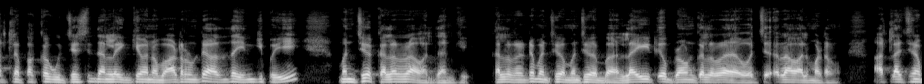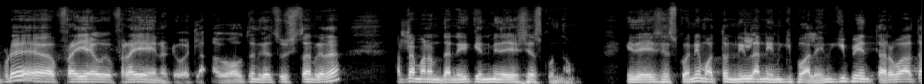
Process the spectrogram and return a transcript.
అట్లా పక్కకు ఉంచేసి దానిలో ఇంకేమైనా వాటర్ ఉంటే అదంతా ఇంకిపోయి మంచిగా కలర్ రావాలి దానికి. కలర్ అంటే మంచిగా మంచిగా లైట్గా బ్రౌన్ కలర్ వచ్చే రావాలి మటన్. అట్లా వచ్చినప్పుడే ఫ్రై ఫ్రై అయినట్టు అట్లా అవి అవుతుంది కదా చూస్తాను కదా. అట్లా మనం దాన్ని కింద మీద వేసేసుకుందాం. ఇది వేసేసుకొని మొత్తం నీళ్ళు అన్నీ ఇనికిపోవాలి. ఇనికిపోయిన తర్వాత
